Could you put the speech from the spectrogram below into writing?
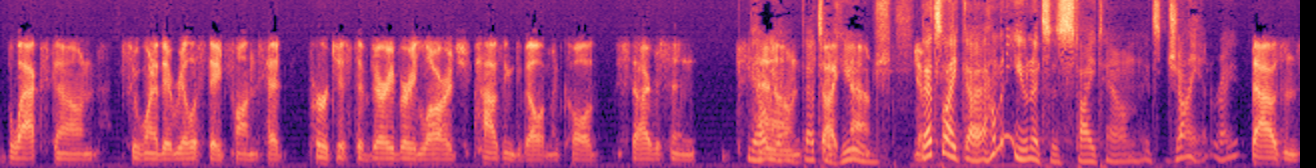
Blackstone, through one of their real estate funds, had purchased a very, very large housing development called Stuyvesant yeah, yeah, that's a huge. Yep. That's like uh, how many units is Stuytown? It's giant, right? Thousands.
